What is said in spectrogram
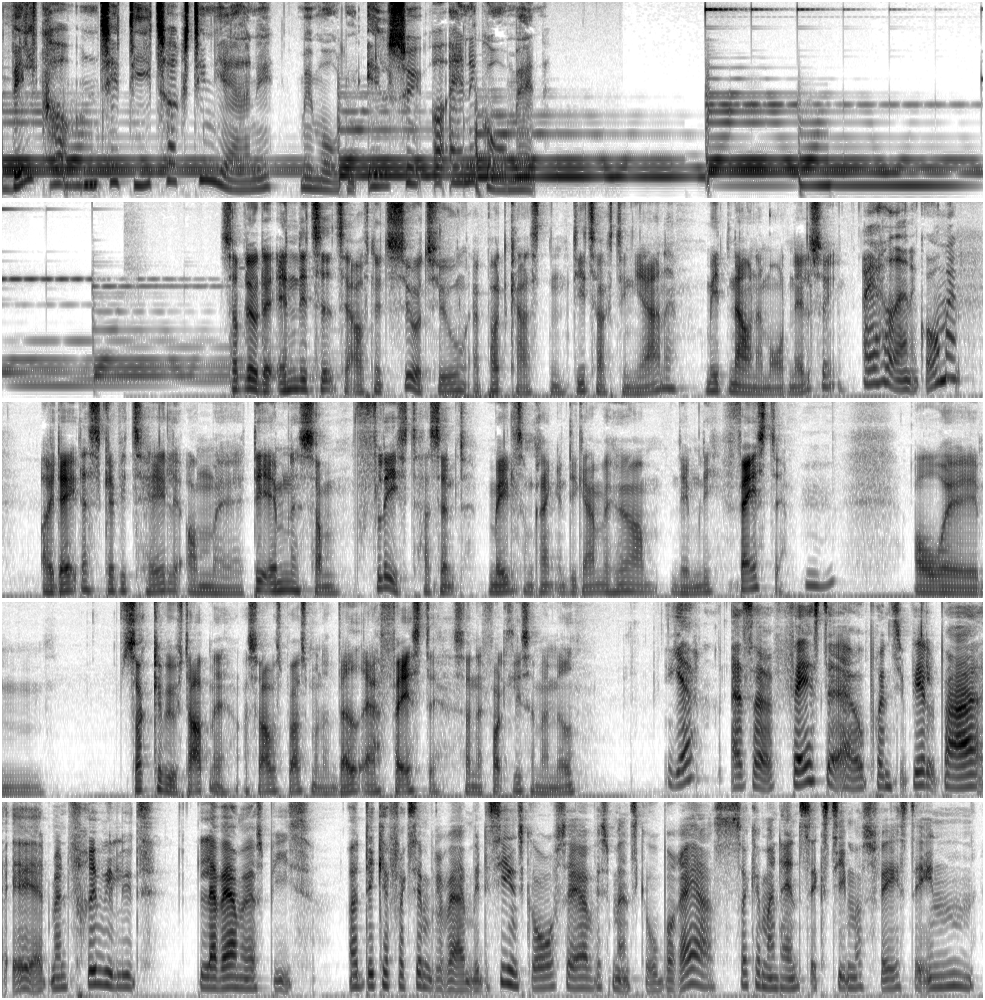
Velkommen til Detox Din Hjerne med Morten Elsø og Anne Gormand. Så blev det endelig tid til afsnit 27 af podcasten Detox Din Hjerne. Mit navn er Morten Elsø, Og jeg hedder Anne Gormand. og i dag der skal vi tale om øh, det emne, som flest har sendt mails omkring, at de gerne vil høre om, nemlig faste. Mm-hmm. Og øh, så kan vi jo starte med at svare på spørgsmålet, hvad er faste, sådan at folk ligesom er med. Ja, altså faste er jo principielt bare, øh, at man frivilligt lader være med at spise. Og det kan for eksempel være medicinske årsager, hvis man skal opereres, så kan man have en 6 timers faste inden.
